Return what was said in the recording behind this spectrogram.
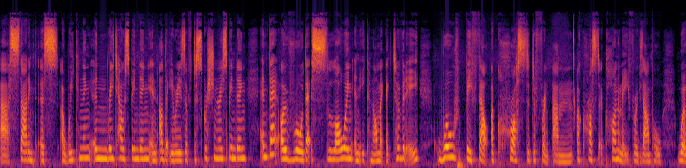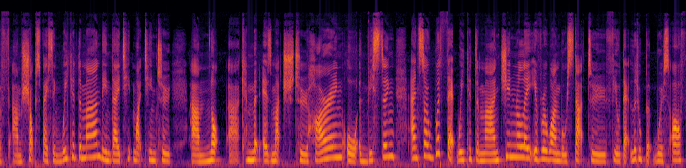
uh, starting is a weakening in retail spending and other areas of discretionary spending, and that overall, that slowing in economic activity will be felt across the different um, across the economy. For example, with um, shops facing weaker demand, then they t- might tend to um, not uh, commit as much to hiring or investing. And so, with that weaker demand, generally everyone will start to feel that little bit worse off,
